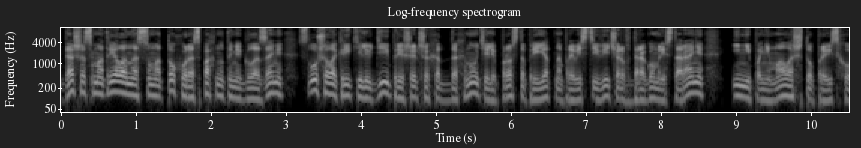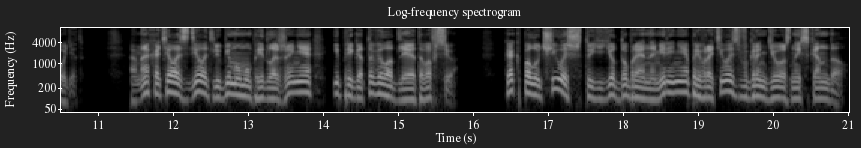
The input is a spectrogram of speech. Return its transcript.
Даша смотрела на суматоху распахнутыми глазами, слушала крики людей, пришедших отдохнуть или просто приятно провести вечер в дорогом ресторане, и не понимала, что происходит. Она хотела сделать любимому предложение и приготовила для этого все. Как получилось, что ее доброе намерение превратилось в грандиозный скандал?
